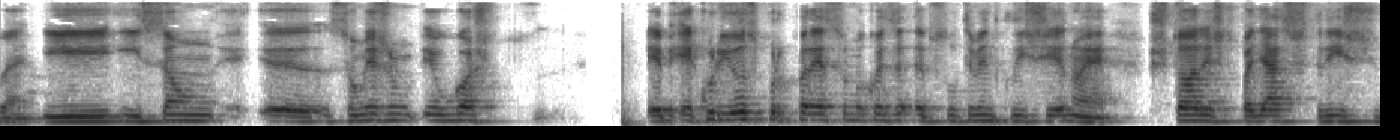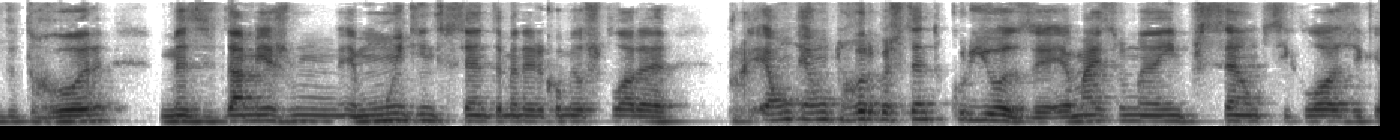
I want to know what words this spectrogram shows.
Bem. E, e são, uh, são mesmo, eu gosto. É, é, curioso porque parece uma coisa absolutamente clichê, não é? Histórias de palhaços tristes de terror, mas dá mesmo. É muito interessante a maneira como ele explora porque é um, é um terror bastante curioso, é mais uma impressão psicológica.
